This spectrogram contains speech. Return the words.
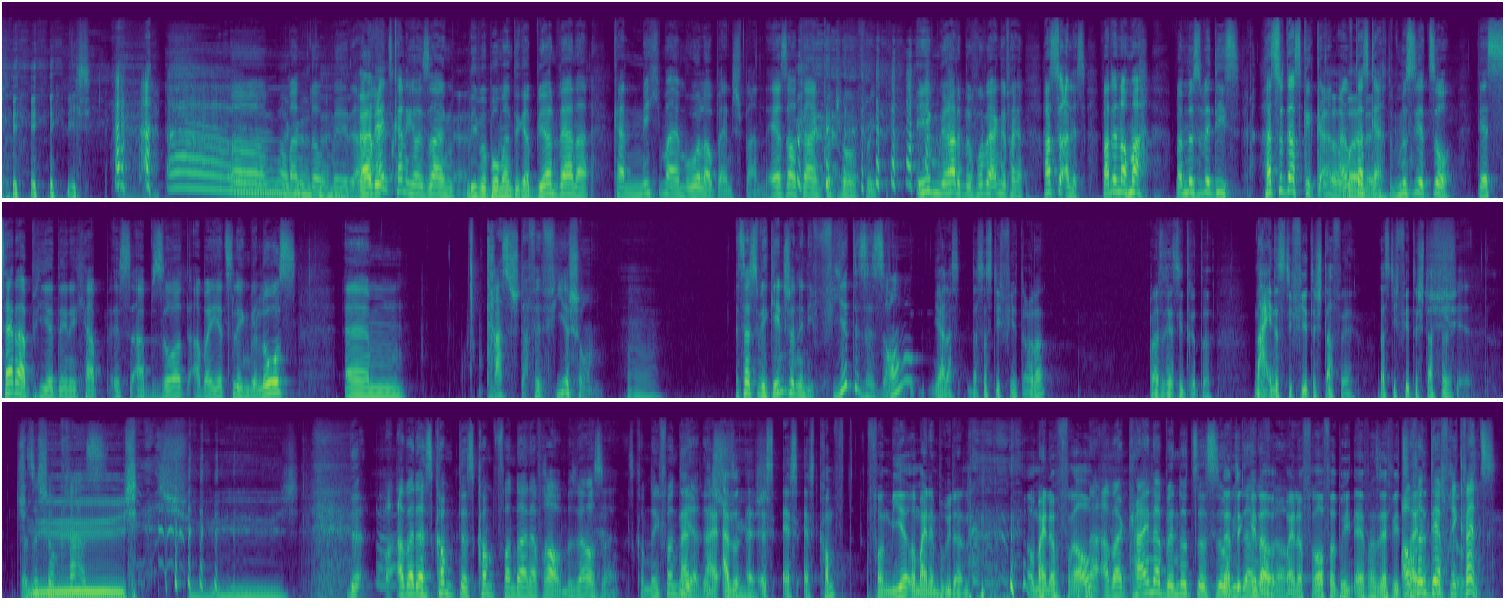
oh Mann, oh Meter. Ja, Aber nee. eins kann ich euch sagen, liebe Romantiker. Björn Werner kann nicht mal im Urlaub entspannen. Er ist auch da ein Control Freak. Eben gerade, bevor wir angefangen haben. Hast du alles? Warte noch mal. Wann müssen wir dies? Hast du das gegangen? Oh auf das geachtet? Wir müssen jetzt so. Der Setup hier, den ich habe, ist absurd. Aber jetzt legen wir los. Ähm, krass, Staffel 4 schon. Hm. Ist das, wir gehen schon in die vierte Saison? Ja, das, das ist die vierte, oder? Oder ist das jetzt die dritte? Nein, das ist die vierte Staffel. Das ist die vierte Staffel. Shit. Das ist schon krass. Tschüss. Ja, Aber das kommt, das kommt von deiner Frau, müssen wir auch sagen. Das kommt nicht von dir. Nein, das nein also es, es, es kommt von mir und meinen Brüdern. Und meiner Frau. Na, aber keiner benutzt das so wie deine genau, Frau. meine Frau verbringt einfach sehr viel Zeit. Auch in der uns. Frequenz.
